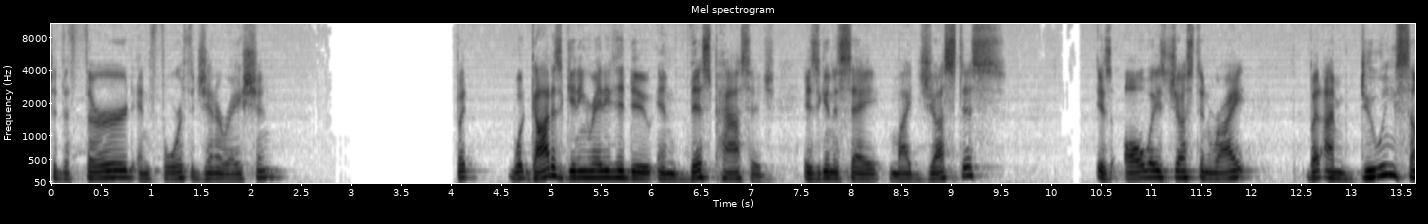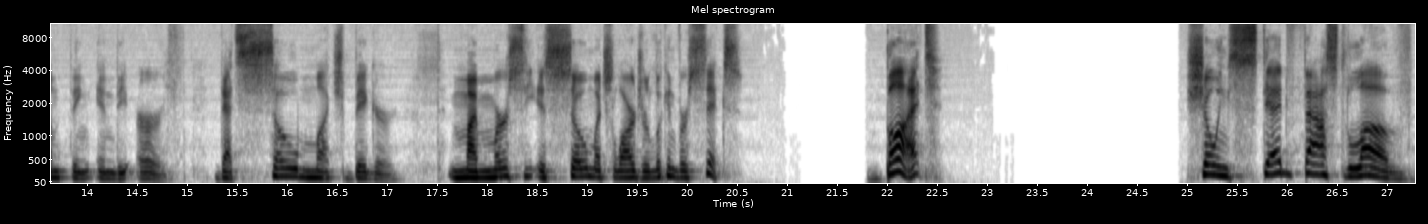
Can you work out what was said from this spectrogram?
To the third and fourth generation. But what God is getting ready to do in this passage is going to say, My justice is always just and right, but I'm doing something in the earth that's so much bigger my mercy is so much larger. Look in verse 6. But showing steadfast love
